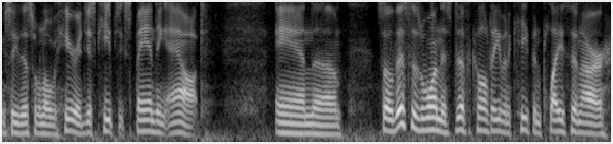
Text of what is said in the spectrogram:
You see this one over here, it just keeps expanding out and um, so this is one that's difficult even to even keep in place in our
